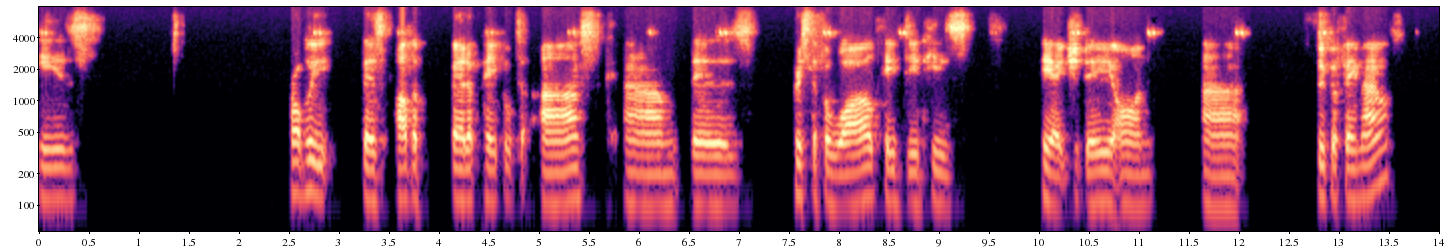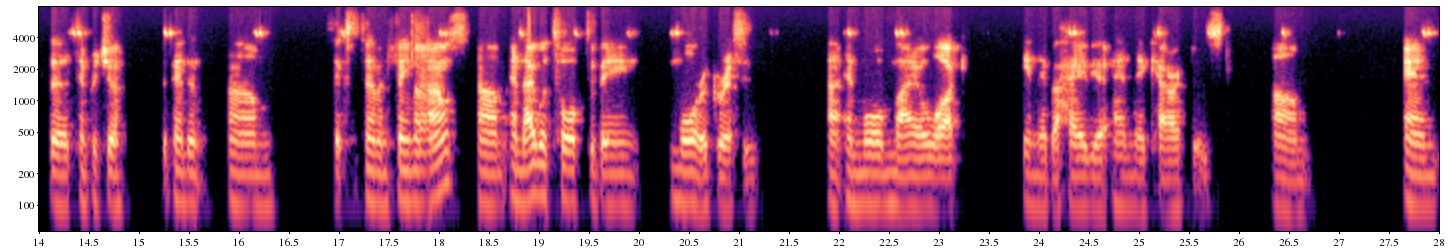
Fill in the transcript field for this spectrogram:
is probably there's other better people to ask. Um, there's Christopher Wild. He did his PhD on uh, super females, the temperature dependent um, sex determined females, um, and they were talked to being more aggressive uh, and more male like in their behavior and their characters. Um, and,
